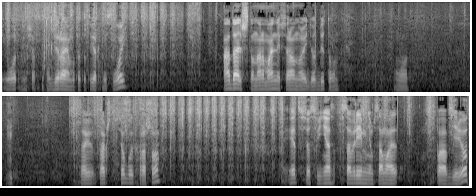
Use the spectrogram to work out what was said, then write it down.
И вот мы сейчас убираем вот этот верхний слой. А дальше-то нормальный все равно идет бетон. Вот. Так, так что все будет хорошо. Это все свинья со временем сама пообдерет.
